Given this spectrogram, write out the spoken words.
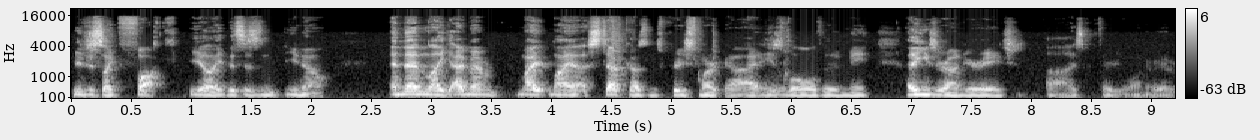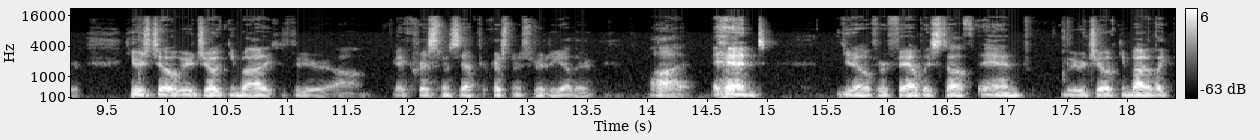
You're just like fuck. You're like this isn't you know. And then like I remember my my uh, step cousin's pretty smart guy. He's a little older than me. I think he's around your age. Uh, he's 31 or whatever. He was joke. We were joking about it because we were um, at Christmas after Christmas we were together, uh, and you know for family stuff. And we were joking about it. Like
